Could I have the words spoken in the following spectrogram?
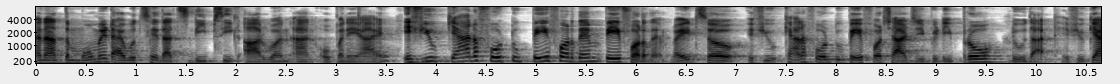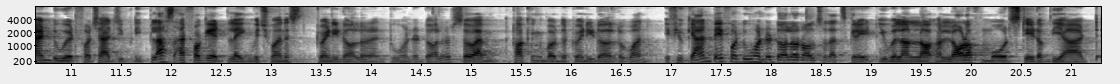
And at the moment i would say that's deepseek r1 and openai. If you can afford to pay for them pay for them right? So if you can afford to pay for chatgpt pro do that if you can do it for ChatGPT Plus. I forget like which one is $20 and $200. So I'm talking about the $20 one. If you can pay for $200 also, that's great. You will unlock a lot of more state of the art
